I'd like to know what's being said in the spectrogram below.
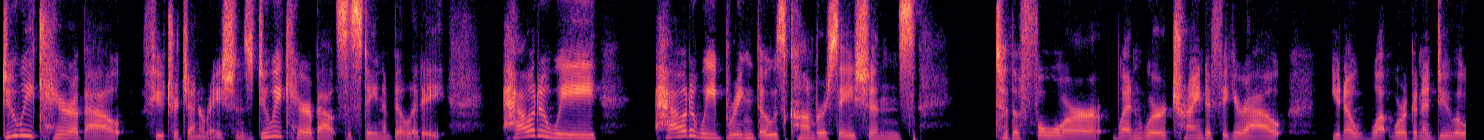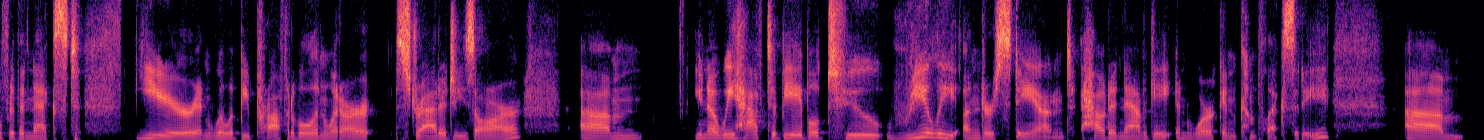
do we care about future generations? Do we care about sustainability? How do we how do we bring those conversations to the fore when we're trying to figure out, you know, what we're going to do over the next year and will it be profitable and what our strategies are? Um, you know, we have to be able to really understand how to navigate and work in complexity. Um,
